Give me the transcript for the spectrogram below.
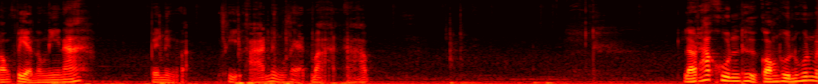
ลองเปลี่ยนตรงนี้นะ เป็น1ละ4ล้าน1แสนบาทนะครับ แล้วถ้าคุณถือกองทุนหุ้นไป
